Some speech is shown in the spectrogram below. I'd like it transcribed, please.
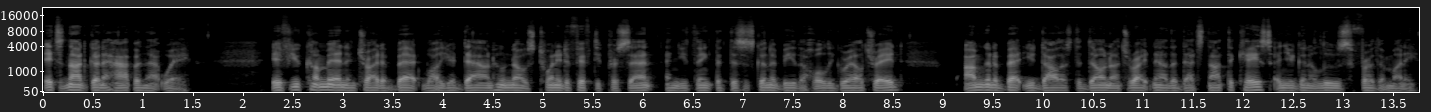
It's not going to happen that way if you come in and try to bet while you're down, who knows, 20 to 50%, and you think that this is going to be the holy grail trade, I'm going to bet you dollars to donuts right now that that's not the case, and you're going to lose further money.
